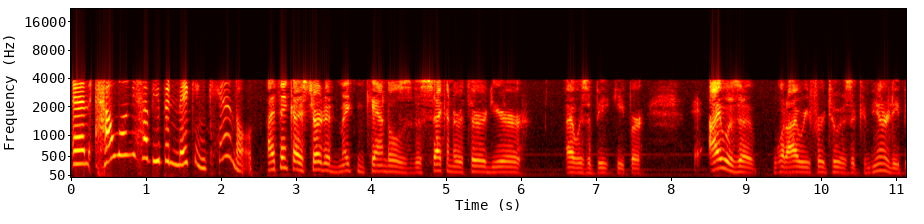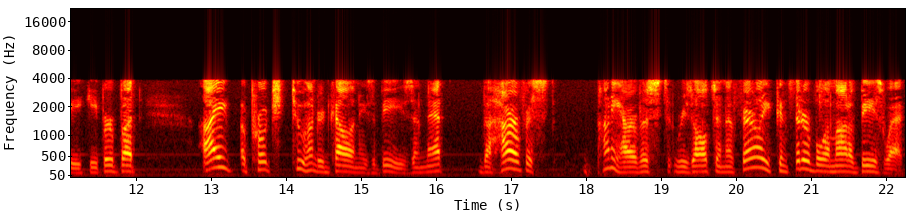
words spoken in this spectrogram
And how long have you been making candles? I think I started making candles the second or third year I was a beekeeper. I was a what I refer to as a community beekeeper, but I approached 200 colonies of bees, and that the harvest, honey harvest, results in a fairly considerable amount of beeswax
